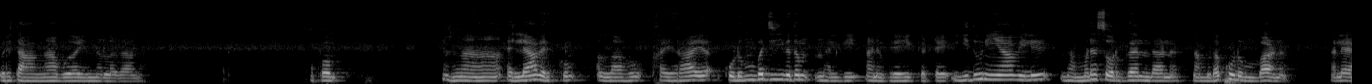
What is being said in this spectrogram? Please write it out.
ഒരു താങ്ങാവുക എന്നുള്ളതാണ്. അപ്പം എല്ലാവർക്കും അള്ളാഹു ഹൈറായ കുടുംബജീവിതം നൽകി അനുഗ്രഹിക്കട്ടെ. ഈ ദുനിയാവിൽ നമ്മുടെ സ്വർഗം എന്താണ്? നമ്മുടെ കുടുംബമാണ്. അല്ലേ?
